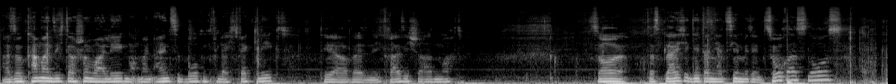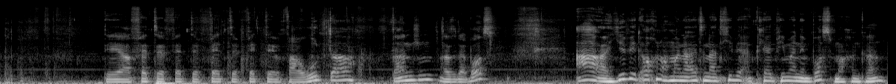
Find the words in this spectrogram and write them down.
Also kann man sich da schon überlegen, ob man einen Einzelbogen vielleicht weglegt der, weiß nicht, 30 Schaden macht. So, das gleiche geht dann jetzt hier mit den Zoras los. Der fette, fette, fette, fette Faruta Dungeon, also der Boss. Ah, hier wird auch noch mal eine Alternative erklärt, wie man den Boss machen kann.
